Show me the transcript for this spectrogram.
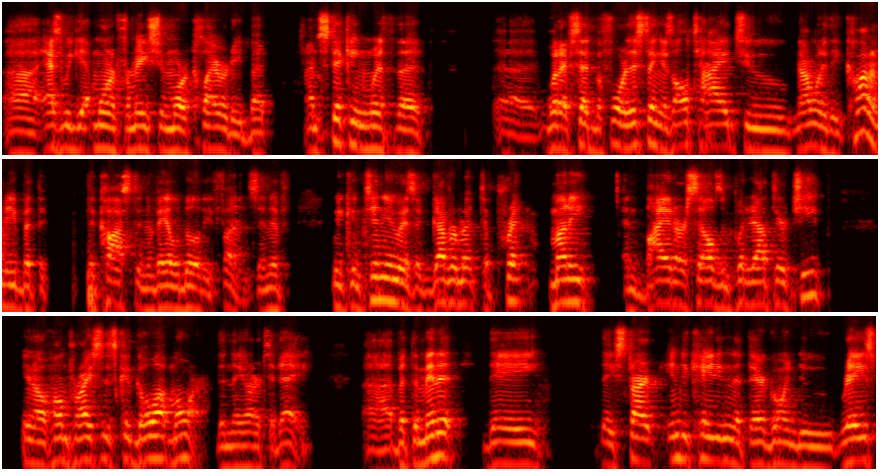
uh, as we get more information, more clarity. But I'm sticking with the uh, what I've said before. This thing is all tied to not only the economy, but the, the cost and availability of funds. And if we continue as a government to print money and buy it ourselves and put it out there cheap, you know, home prices could go up more than they are today. Uh, but the minute they they start indicating that they're going to raise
